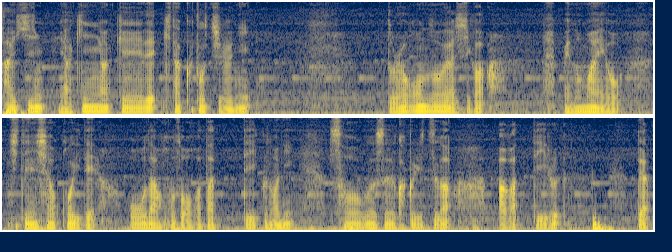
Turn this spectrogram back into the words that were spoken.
最近夜勤明けで帰宅途中にドラゴンズ親父が目の前を自転車をこいで横断歩道を渡っていくのに遭遇する確率が上がっている。で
